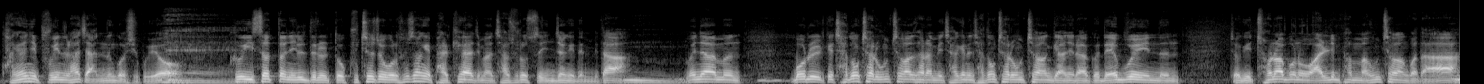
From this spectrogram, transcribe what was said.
당연히 부인을 하지 않는 것이고요. 예. 그 있었던 일들을 또 구체적으로 소상히 밝혀야지만 자수로서 인정이 됩니다. 음. 왜냐하면 뭐를 이렇게 자동차로 훔쳐간 사람이 자기는 자동차로 훔쳐간 게 아니라 그 내부에 있는 저기 전화번호 알림판만 훔쳐간 거다.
